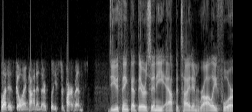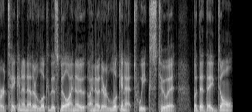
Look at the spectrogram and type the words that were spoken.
what is going on in their police departments. Do you think that there's any appetite in Raleigh for taking another look at this bill? I know I know they're looking at tweaks to it, but that they don't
